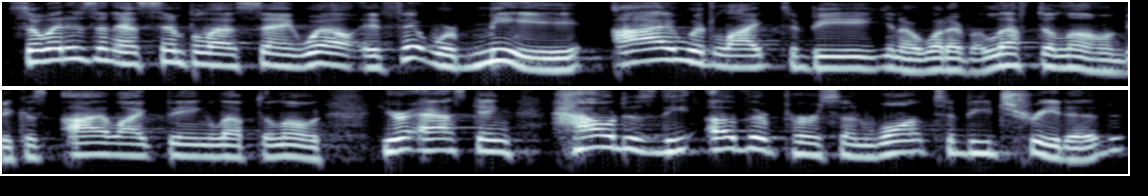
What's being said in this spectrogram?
So it isn't as simple as saying, well, if it were me, I would like to be, you know, whatever, left alone because I like being left alone. You're asking, how does the other person want to be treated?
